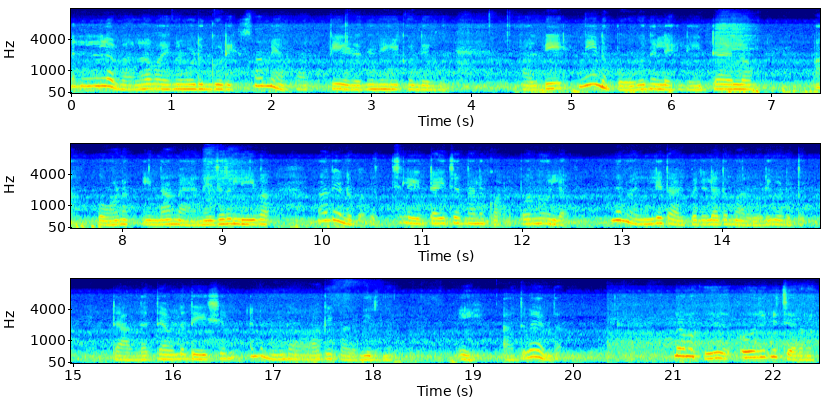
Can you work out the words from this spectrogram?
എല്ലാ വളവയങ്ങളോടും കൂടി സമയം പത്തി ഇഴഞ്ഞു നീങ്ങിക്കൊണ്ടിരുന്നു അൽബി നീ ഇന്ന് പോകുന്നില്ലേ ലേറ്റായല്ലോ ആ പോണം. ഇന്നാ മാനേജർ ലീവാ അതുകൊണ്ട് കുറച്ച് ലേറ്റായി ചെന്നാലും കുഴപ്പമൊന്നുമില്ല. ഞാൻ വലിയ താല്പര്യമില്ലാതെ മറുപടി കൊടുത്തു. രാവിലത്തെ അവളുടെ ദേഷ്യം എന്റെ മുണ്ട് ആകെ കളഞ്ഞിരുന്നു ഏയ് അത് വേണ്ട. നമുക്ക് ഒരുമിച്ച് ഇറങ്ങാം.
